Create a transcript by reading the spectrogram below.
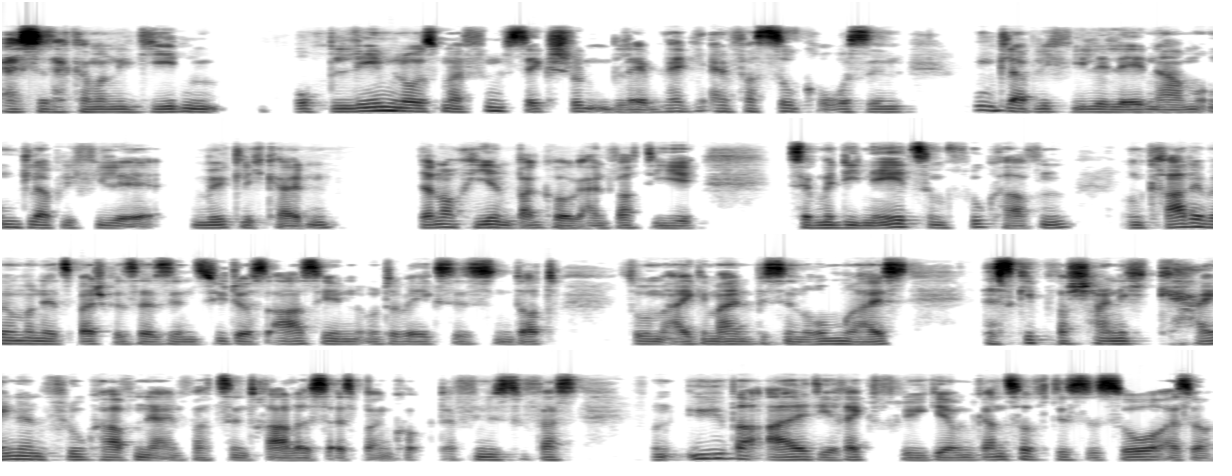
also, da kann man in jedem problemlos mal 5 6 Stunden bleiben, weil die einfach so groß sind, unglaublich viele Läden haben, unglaublich viele Möglichkeiten. Dann auch hier in Bangkok einfach die ich sage mal, die Nähe zum Flughafen. Und gerade wenn man jetzt beispielsweise in Südostasien unterwegs ist und dort so im Allgemeinen ein bisschen rumreist, es gibt wahrscheinlich keinen Flughafen, der einfach zentraler ist als Bangkok. Da findest du fast von überall Direktflüge und ganz oft ist es so, also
